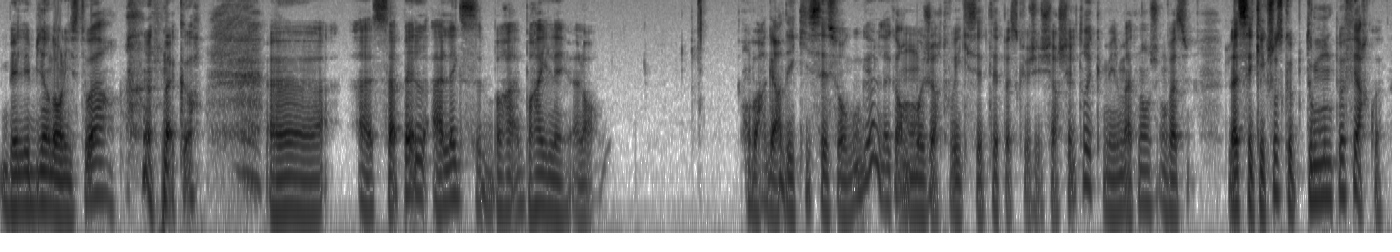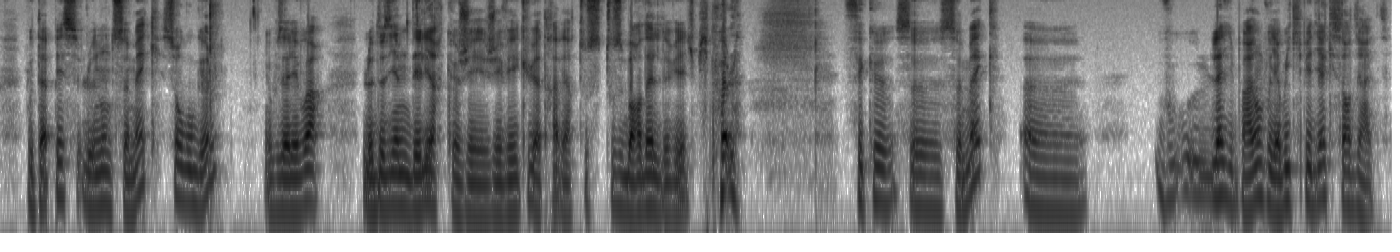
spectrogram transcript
bel et bien dans l'histoire, d'accord, euh, s'appelle Alex Braille. Alors, on va regarder qui c'est sur Google, d'accord? Moi, j'ai retrouvé qui c'était parce que j'ai cherché le truc, mais maintenant, on va, là, c'est quelque chose que tout le monde peut faire, quoi. Vous tapez le nom de ce mec sur Google, et vous allez voir le deuxième délire que j'ai vécu à travers tout, ce bordel de Village People, c'est que ce, mec, euh, là, par exemple, il y a Wikipédia qui sort direct.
